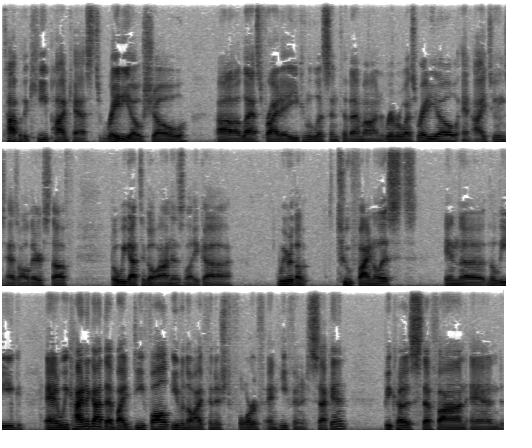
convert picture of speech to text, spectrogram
Top of the Key podcast's radio show uh, last Friday. You can listen to them on Riverwest Radio and iTunes has all their stuff. But we got to go on as like uh, we were the two finalists in the the league, and we kind of got that by default, even though I finished fourth and he finished second because Stefan and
